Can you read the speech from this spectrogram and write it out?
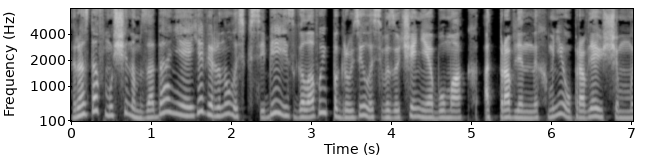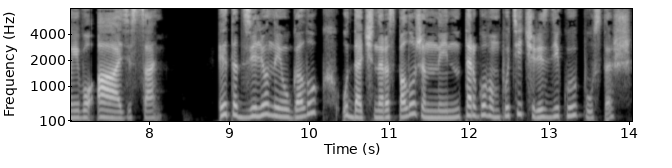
Раздав мужчинам задание, я вернулась к себе и с головой погрузилась в изучение бумаг, отправленных мне управляющим моего оазиса. Этот зеленый уголок, удачно расположенный на торговом пути через дикую пустошь,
